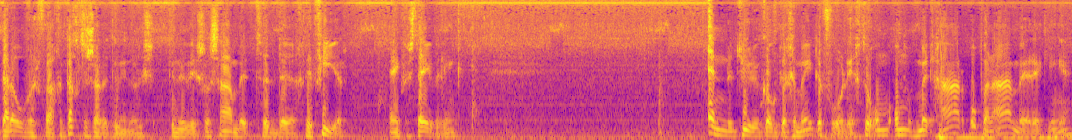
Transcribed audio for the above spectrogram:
daarover van gedachten zouden kunnen, wis- kunnen wisselen. Samen met eh, de griffier, Henk Versteverink. En natuurlijk ook de gemeente voorlichten om, om met haar op- en aanmerkingen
